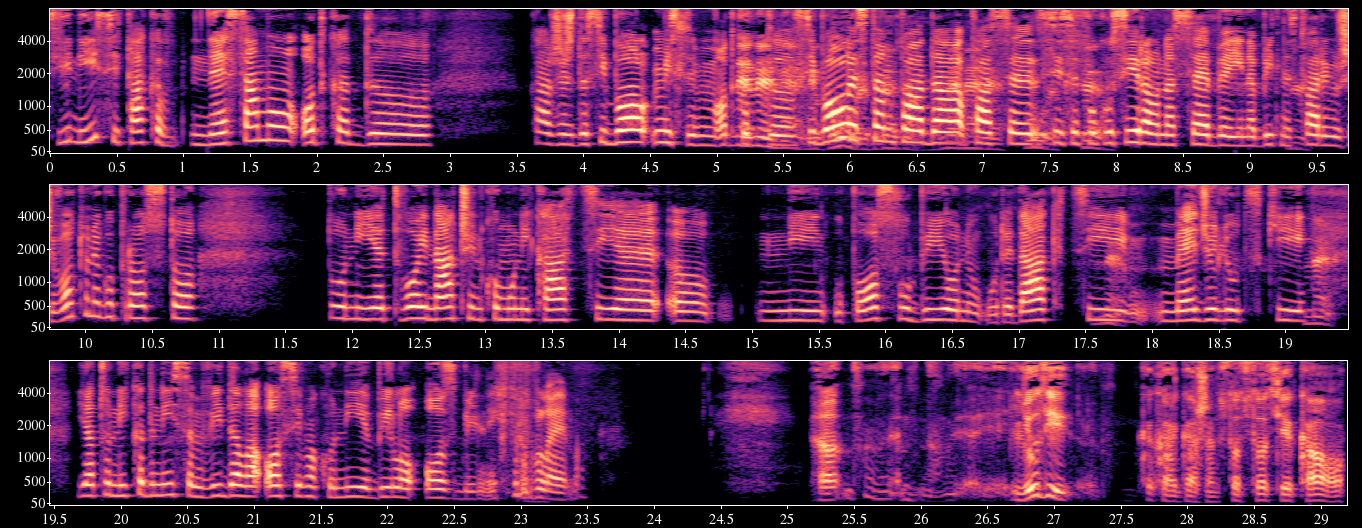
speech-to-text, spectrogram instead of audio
ti nisi takav, ne samo od kad uh, kažeš da si bol, mislim, od kad ne, ne, ne, si bolestan, uvek, pa da, ne, ne, pa se, uvek, si se fokusirao na sebe i na bitne ne. stvari u životu, nego prosto to nije tvoj način komunikacije, uh, ni u poslu bio, ni u redakciji, ne. međuljudski. Ne. Ja to nikada nisam videla, osim ako nije bilo ozbiljnih problema. A, ljudi, kako ja kažem, to, to je kao...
